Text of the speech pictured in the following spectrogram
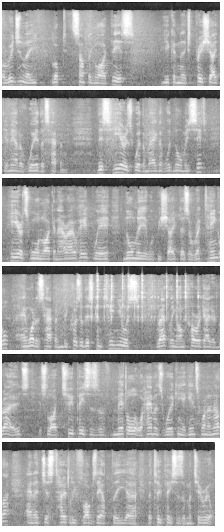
originally looked something like this, you can appreciate the amount of wear that's happened. This here is where the magnet would normally sit. Here it's worn like an arrowhead where normally it would be shaped as a rectangle. And what has happened, because of this continuous rattling on corrugated roads, it's like two pieces of metal or hammers working against one another and it just totally flogs out the, uh, the two pieces of material.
